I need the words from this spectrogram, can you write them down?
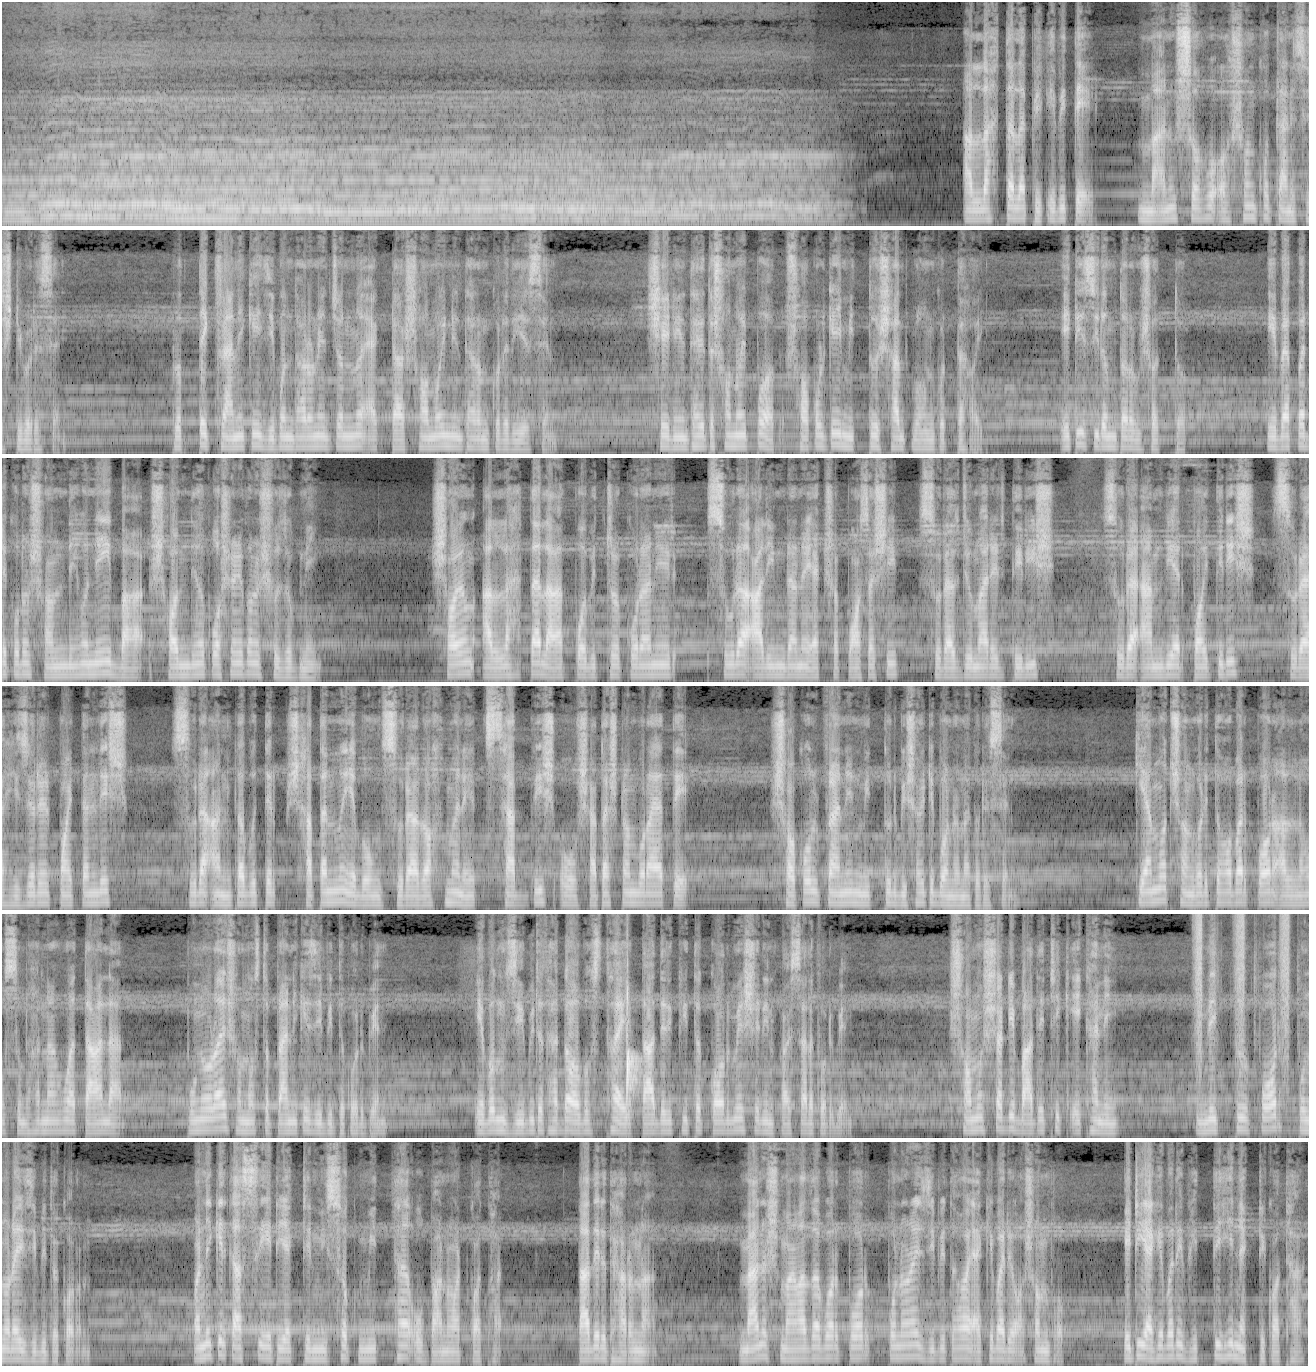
আল্লাহ তালা পৃথিবীতে মানুষ সহ অসংখ্য প্রাণী সৃষ্টি করেছেন। প্রত্যেক প্রাণীকেই জীবন ধারণের জন্য একটা সময় নির্ধারণ করে দিয়েছেন। সেই নির্ধারিত সময় পর সকলকেই মৃত্যুর স্বাদ গ্রহণ করতে হয়। এটি চিরন্তরম সত্য। এ ব্যাপারে কোনো সন্দেহ নেই বা সন্দেহ পোষণের কোনো সুযোগ নেই। স্বয়ং আল্লাহ তালা পবিত্র কোরআনের সুরা আল ইমরানের একশো পঁচাশি, সুরা জুমারের তিরিশ, সুরা আম্বিয়ার পঁয়ত্রিশ, সুরা হিজরের পঁয়তাল্লিশ, সুরা আনকাবুতের সাতান্ন এবং সুরা রহমানের ছাব্বিশ ও সাতাশ নম্বর আয়াতে সকল প্রাণীর মৃত্যুর বিষয়টি বর্ণনা করেছেন। কিয়ামত সংগঠিত হবার পর আল্লাহ সুবহানাহুয়া তাআলা পুনরায় সমস্ত প্রাণীকে জীবিত করবেন। এবং জীবিত থাকা অবস্থায় তাদের কৃত কর্মের সেদিন ফয়সালা করবেন সমস্যাটি বাদে ঠিক এখানে মৃত্যুর পর পুনরায় জীবিতকরণ। অনেকের কাছে এটি একটি নিছক মিথ্যা ও বানোয়াট কথা। তাদের ধারণা, মানুষ মারা যাবার পর পুনরায় জীবিত হওয়া একেবারে অসম্ভব। এটি একেবারে ভিত্তিহীন একটি কথা।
